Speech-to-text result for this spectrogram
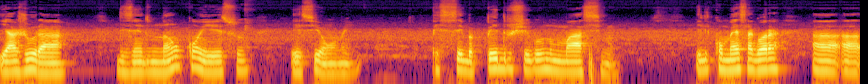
e a jurar, dizendo: Não conheço esse homem. Perceba, Pedro chegou no máximo. Ele começa agora a, a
